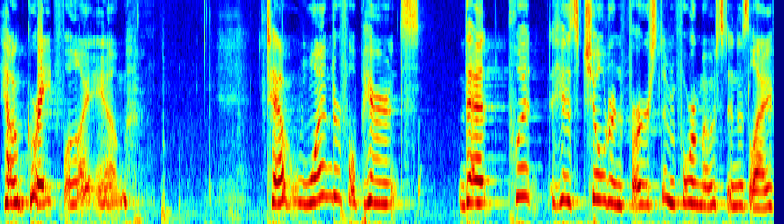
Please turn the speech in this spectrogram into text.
how grateful I am to have wonderful parents that put his children first and foremost in his life.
